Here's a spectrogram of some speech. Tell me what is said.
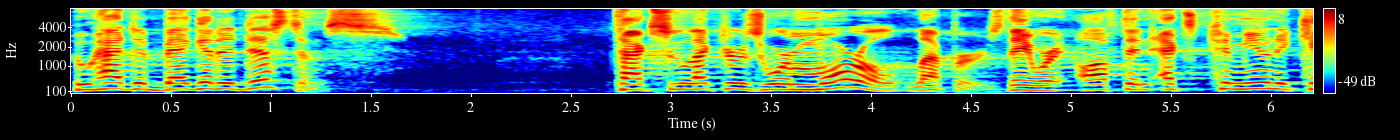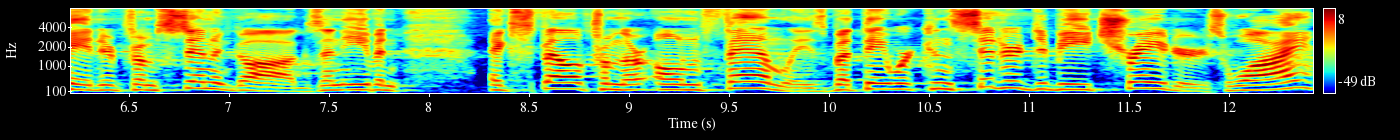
who had to beg at a distance. Tax collectors were moral lepers. They were often excommunicated from synagogues and even expelled from their own families, but they were considered to be traitors. Why?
